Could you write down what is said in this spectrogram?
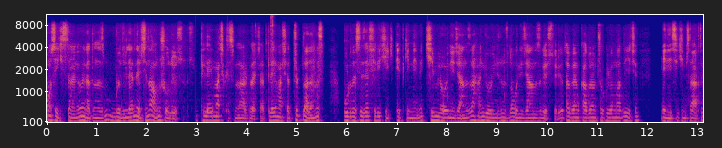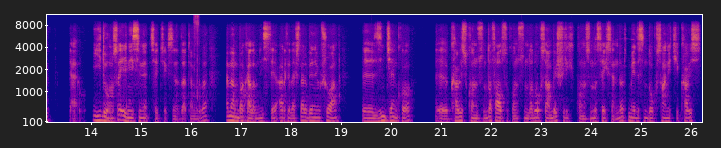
18 tane oynadınız mı bu ödüllerin hepsini almış oluyorsunuz. Play maç kısmına arkadaşlar. Play maç'a tıkladınız. Burada size free kick etkinliğini kimle oynayacağınızı, hangi oyuncunuzla oynayacağınızı gösteriyor. Tabii benim kadrom çok iyi olmadığı için en iyisi kimse artık yani iyi de olsa en iyisini seçeceksiniz zaten burada. Hemen bakalım listeye. Arkadaşlar benim şu an e, Zinchenko e, kavis konusunda, falso konusunda 95, free kick konusunda 84, Madison 92, kavis,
